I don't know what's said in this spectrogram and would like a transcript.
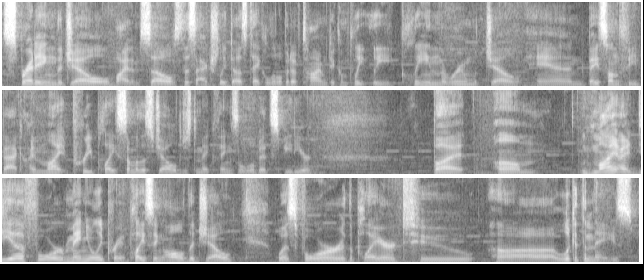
spreading the gel by themselves. This actually does take a little bit of time to completely clean the room with gel, and based on the feedback, I might pre-place some of this gel just to make things a little bit speedier. But, um, my idea for manually placing all the gel was for the player to uh, look at the maze,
